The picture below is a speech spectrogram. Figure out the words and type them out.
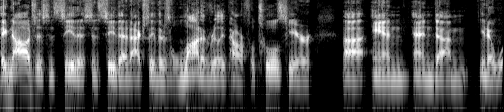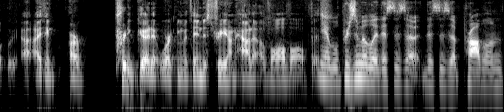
acknowledge this and see this and see that actually there's a lot of really powerful tools here, uh, and and um, you know I think are pretty good at working with industry on how to evolve all of this. Yeah, well, presumably this is a this is a problem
